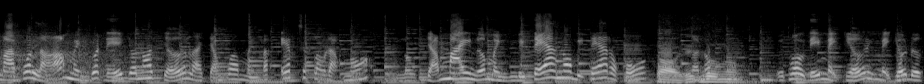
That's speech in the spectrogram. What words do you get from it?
mà có lỡ mình có để cho nó chở là chẳng qua mình bắt ép sức lao động nó. Rồi chẳng may nữa mình bị té nó bị té rồi cổ trời thấy Mà nó- thương luôn rồi thôi để mẹ chở đi mẹ chở được.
